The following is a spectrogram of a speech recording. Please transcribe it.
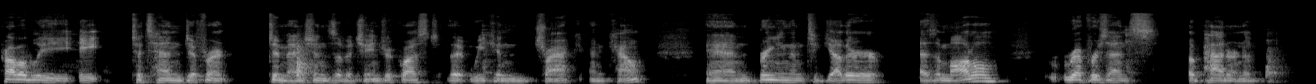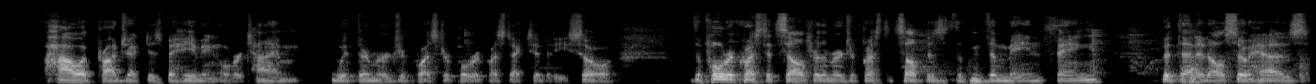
probably eight to 10 different dimensions of a change request that we can track and count. And bringing them together as a model represents a pattern of how a project is behaving over time with their merge request or pull request activity. So the pull request itself or the merge request itself is the, the main thing. But then it also has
